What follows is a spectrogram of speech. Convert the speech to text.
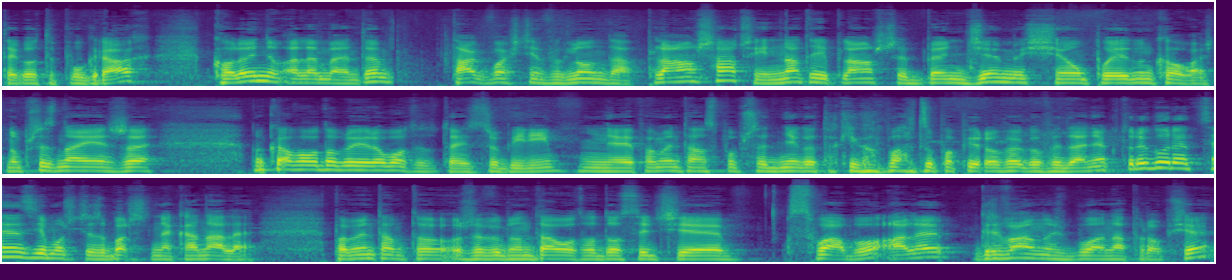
tego typu grach. Kolejnym elementem tak właśnie wygląda plansza, czyli na tej planszy będziemy się pojedynkować. No przyznaję, że no kawał dobrej roboty tutaj zrobili. E, Pamiętam z poprzedniego takiego bardzo papierowego wydania, którego recenzję możecie zobaczyć na kanale. Pamiętam to, że wyglądało to dosyć e, słabo, ale grywalność była na propsie.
